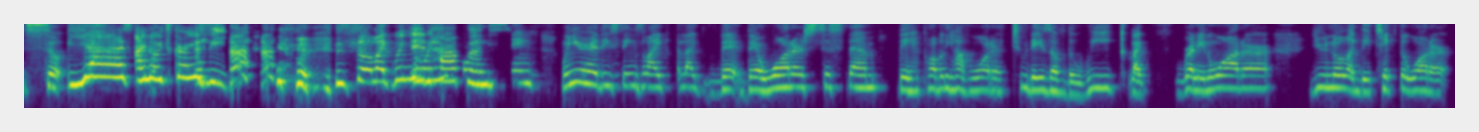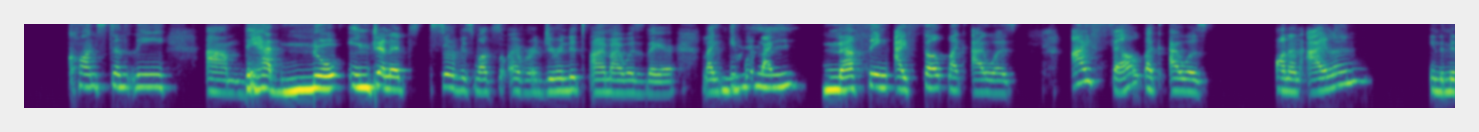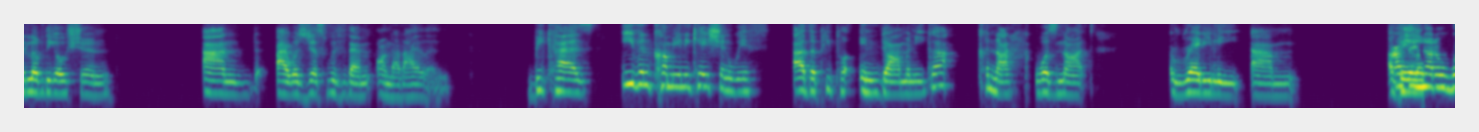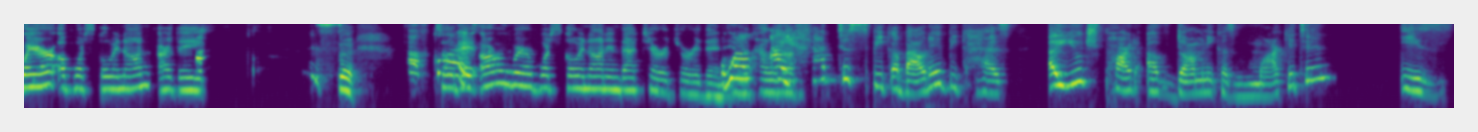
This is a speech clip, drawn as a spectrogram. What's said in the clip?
So yes, I know it's crazy. so like when you it when happens you things, when you hear these things like like their their water system, they probably have water two days of the week, like running water. You know, like they take the water constantly. Um, they had no internet service whatsoever during the time I was there. Like it was like nothing. I felt like I was, I felt like I was on an island in the middle of the ocean and I was just with them on that island because even communication with other people in Dominica could not was not readily um are they not aware of what's going on are they yes, of course. so they are aware of what's going on in that territory then well i had to speak about it because a huge part of dominica's marketing is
